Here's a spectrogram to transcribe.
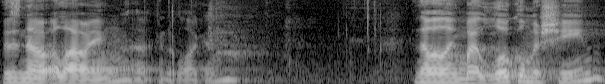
this is now allowing, uh, I'm going to log in, now allowing my local machine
